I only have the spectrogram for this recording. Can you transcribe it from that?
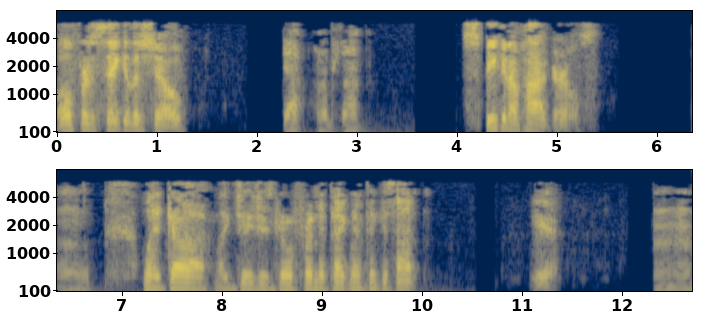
Well, for the sake of the show. Yeah, 100%. Speaking of hot girls. Mm. Like, uh, like JJ's girlfriend that Pac-Man think is hot? Yeah. Mm-hmm.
